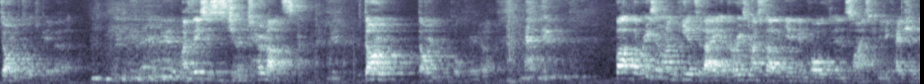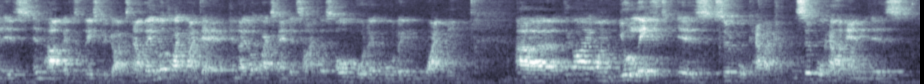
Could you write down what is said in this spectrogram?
don't talk to me about it. my thesis is due in two months. Don't, don't talk to me about it. But the reason I'm here today and the reason I started getting involved in science communication is in part because of these two guys. Now, they look like my dad and they look like standard scientists, old boarding, boarding white men. Uh, the guy on your left is Sir Paul Callaghan. And Sir Paul Callaghan is,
